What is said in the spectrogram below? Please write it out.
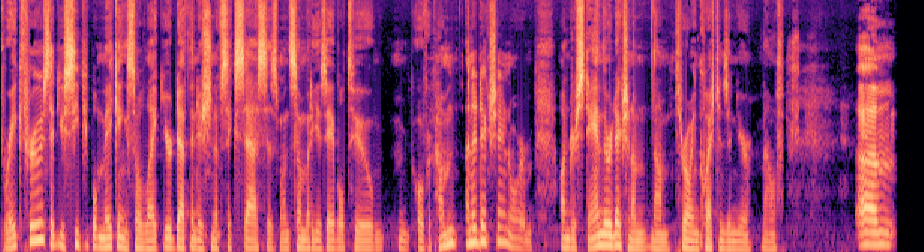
breakthroughs that you see people making. So, like your definition of success is when somebody is able to mm, overcome an addiction or understand their addiction. I'm I'm throwing questions in your mouth. Um,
